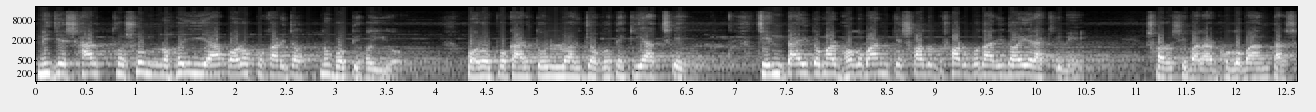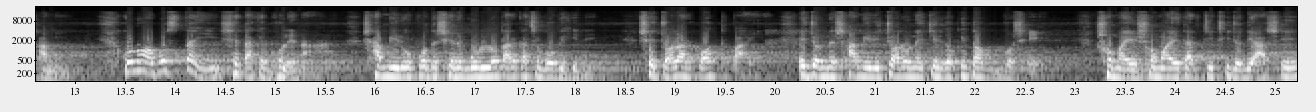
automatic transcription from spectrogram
নিজে স্বার্থ শূন্য হইয়া পরোপকারে যত্নবতী হইও। পরোপকার তুল্য আর জগতে কি আছে? চিন্তাই তোমার ভগবানকে সর্ব- সর্বদা হৃদয়ে রাখিবে। সরসীবালার ভগবান তার স্বামী। কোনো অবস্থায় সে তাকে ভোলে না। স্বামীর উপদেশের মূল্য তার কাছে গভীর। সে চলার পথ পায়। এই জন্য স্বামীর চরণে চিরকৃতজ্ঞ সে। সময়ে সময়ে তার চিঠি যদি আসে,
